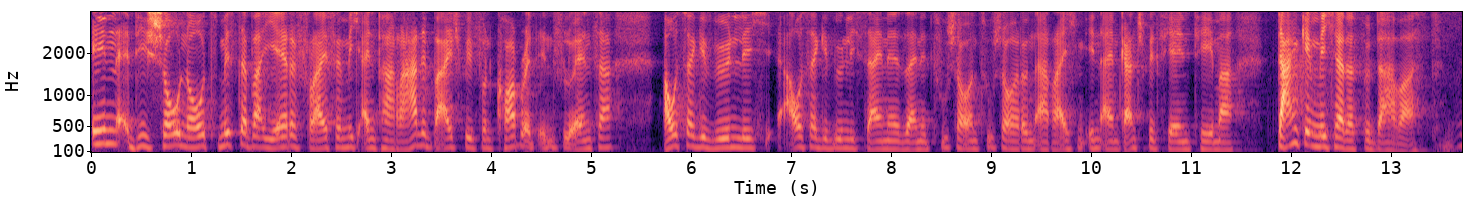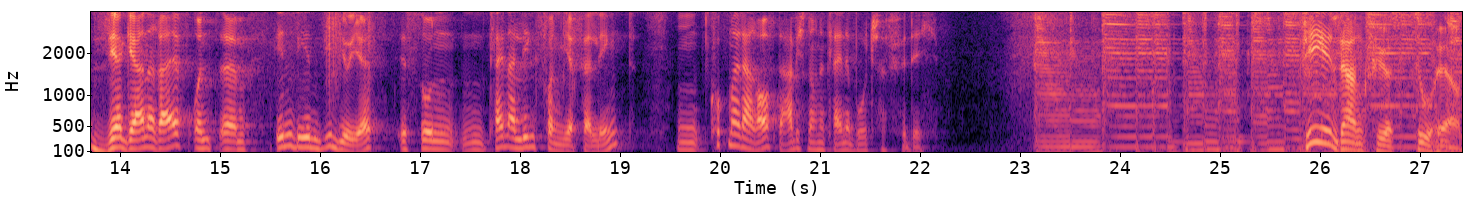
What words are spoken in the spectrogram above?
in die Show Notes. Mr. Barrierefrei für mich ein Paradebeispiel von Corporate Influencer außergewöhnlich, außergewöhnlich seine, seine Zuschauer und Zuschauerinnen erreichen in einem ganz speziellen Thema. Danke, Micha, dass du da warst. Sehr gerne, Ralf. Und ähm, in dem Video jetzt ist so ein, ein kleiner Link von mir verlinkt. Hm, guck mal darauf, da habe ich noch eine kleine Botschaft für dich. Vielen Dank fürs Zuhören.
